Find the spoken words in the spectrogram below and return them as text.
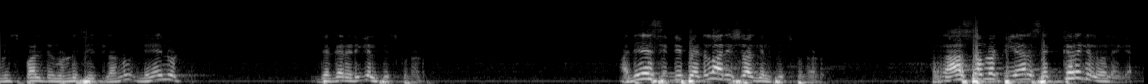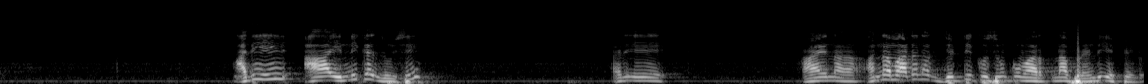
మున్సిపాలిటీ రెండు సీట్లను నేను జగ్గారెడ్డి గెలిపించుకున్నాడు. అదే సిద్దిపేటలో హరీష్ రావు గెలిపించుకున్నాడు. రాష్ట్రంలో టీఆర్ఎస్ ఎక్కడ గెలవలేక. అది ఆ ఎన్నికను చూసి అది ఆయన అన్న మాట నాకు జట్టి కుసుమ్ కుమార్ నా ఫ్రెండ్ చెప్పిండు.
